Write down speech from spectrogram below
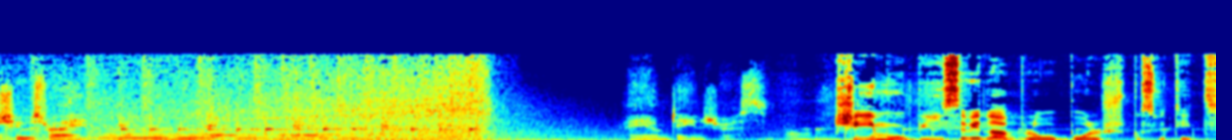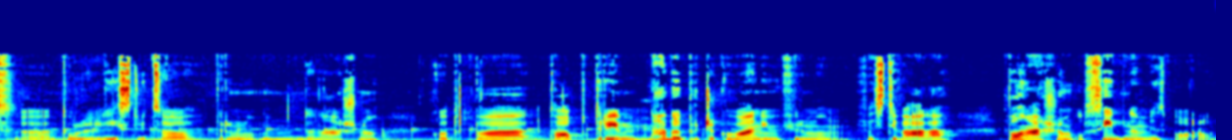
She was right. Čemu bi seveda bilo boljš posvetiti uh, tole lestvico, današnjo, kot pa top trem najbolj pričakovanim filmom festivala, po našem osebnem izboru.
